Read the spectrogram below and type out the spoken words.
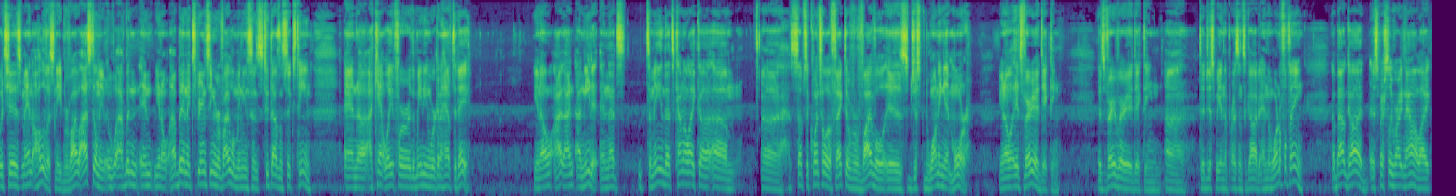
which is, man, all of us need revival. I still need, I've been in, you know, I've been experiencing revival meetings since 2016, and uh, I can't wait for the meeting we're going to have today. You know, I, I, I, need it. And that's, to me, that's kind of like a, um, a subsequential effect of revival is just wanting it more. You know, it's very addicting. It's very, very addicting uh, to just be in the presence of God. And the wonderful thing about God, especially right now, like,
